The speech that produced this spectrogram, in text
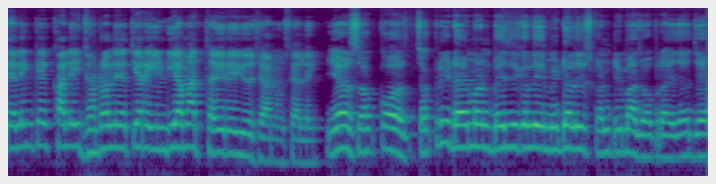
સેલિંગ કે ખાલી જનરલી અત્યારે ઇન્ડિયામાં જ થઈ રહ્યું છે આનું સેલિંગ યસ ઓફકોર્સ ચકરી ડાયમંડ બેઝિકલી મિડલ ઇસ્ટ કન્ટ્રીમાં જ વપરાય છે. જે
